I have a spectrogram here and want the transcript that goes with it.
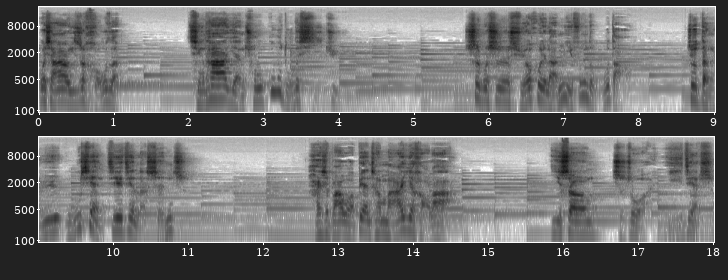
我想要一只猴子，请他演出孤独的喜剧。是不是学会了蜜蜂的舞蹈，就等于无限接近了神旨？还是把我变成蚂蚁好了，一生只做一件事。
